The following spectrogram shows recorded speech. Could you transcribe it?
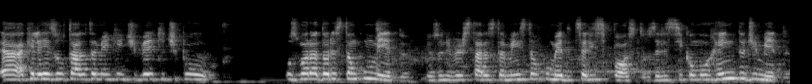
É aquele resultado também que a gente vê que tipo os moradores estão com medo, e os universitários também estão com medo de serem expostos, eles ficam morrendo de medo.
